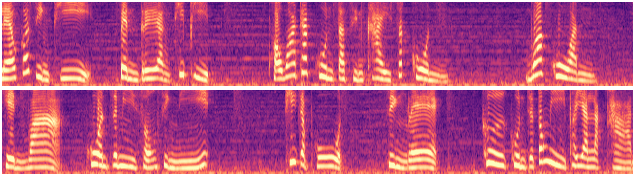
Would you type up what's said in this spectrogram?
แล้วก็สิ่งที่เป็นเรื่องที่ผิด เพราะว่าถ้าคุณตัดสินใครสักคน ว่าควร เห็นว่าควรจะมีสองสิ่งนี้ ที่จะพูด สิ่งแรก คือคุณจะต้องมีพยานหลักฐาน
